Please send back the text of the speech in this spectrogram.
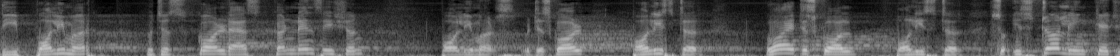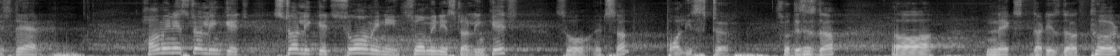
the polymer which is called as condensation polymers which is called polyester. Why it is called polyester. So ester linkage is there. How many ester linkage? Ester linkage so many so many ester linkage. So it's a polyester. So this is the uh, next that is the third.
